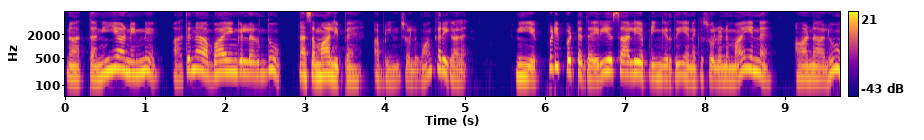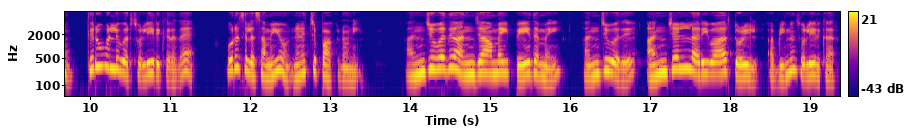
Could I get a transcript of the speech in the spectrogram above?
நான் தனியாக நின்று அத்தனை அபாயங்கள்லேருந்தும் நான் சமாளிப்பேன் அப்படின்னு சொல்லுவான் கரிகாலன். நீ எப்படிப்பட்ட தைரியசாலி அப்படிங்கிறது எனக்கு சொல்லணுமா என்ன? ஆனாலும் திருவள்ளுவர் சொல்லியிருக்கிறத ஒரு சில சமயம் நினச்சி பார்க்கணும் நீ. அஞ்சுவது அஞ்சாமை பேதமை அஞ்சுவது அஞ்சல் அறிவார் தொழில் அப்படின்னு சொல்லியிருக்கார்.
